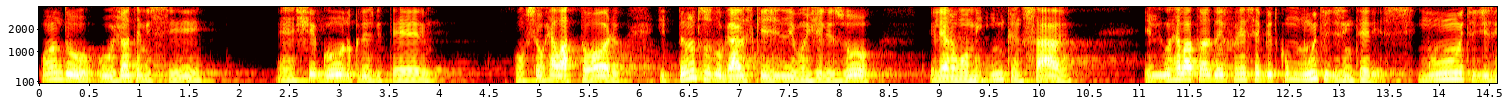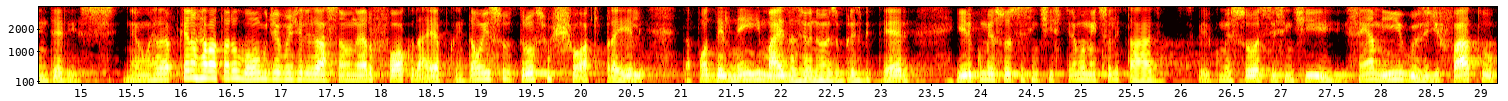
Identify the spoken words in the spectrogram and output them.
quando o JMC é, chegou no presbitério, com seu relatório de tantos lugares que ele evangelizou, ele era um homem incansável, ele, o relatório dele foi recebido com muito desinteresse, muito desinteresse. Né? Porque era um relatório longo de evangelização, não era o foco da época. Então isso trouxe um choque para ele, a ponto dele nem ir mais nas reuniões do presbitério, e ele começou a se sentir extremamente solitário. Ele começou a se sentir sem amigos, e de fato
